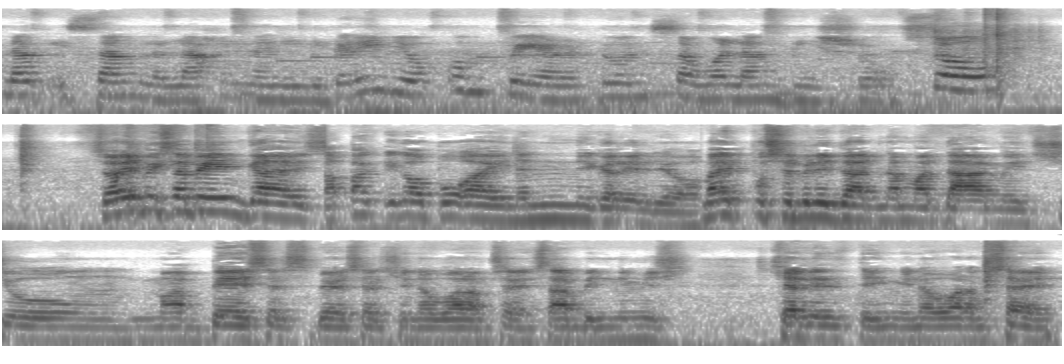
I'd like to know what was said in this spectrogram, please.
ng isang lalaking naninigarilyo compare doon sa walang bisyo. So, So, ibig sabihin guys, kapag ikaw po ay naninigarilyo, may posibilidad na ma-damage yung mga vessels, vessels, you know what I'm saying? Sabi ni Miss Cheryl Ting, you know what I'm saying?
